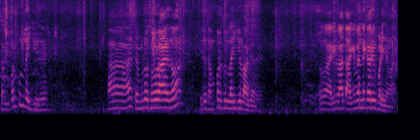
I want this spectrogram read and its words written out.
સંપર્ક લઈ ગયું છે? હા હા સમલો ચોર આવ્યો તો. એ તો સંપર્ક લઈ ગયો લાગે છે. તો આરી વાત આગેવાનને કરવી પડી અમારે મારે.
